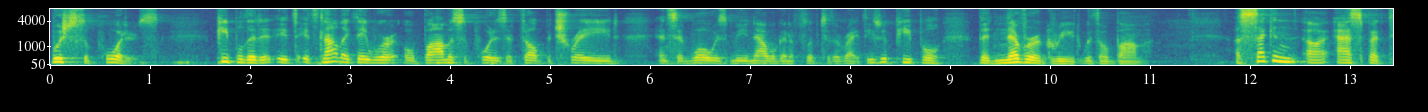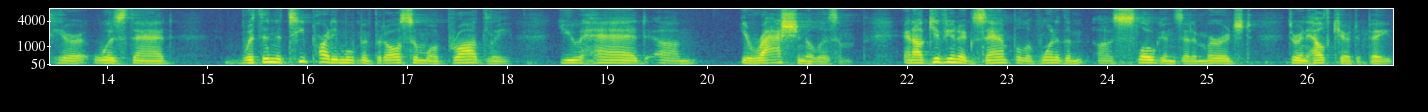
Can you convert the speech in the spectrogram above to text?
Bush supporters, people that it, it's, it's not like they were Obama supporters that felt betrayed and said, woe is me, now we're going to flip to the right. These were people that never agreed with Obama. A second uh, aspect here was that within the Tea Party movement, but also more broadly, you had um, irrationalism. And I'll give you an example of one of the uh, slogans that emerged during healthcare debate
